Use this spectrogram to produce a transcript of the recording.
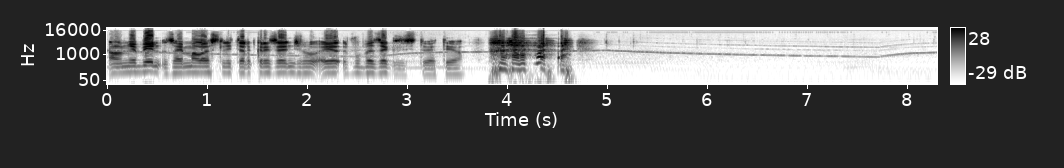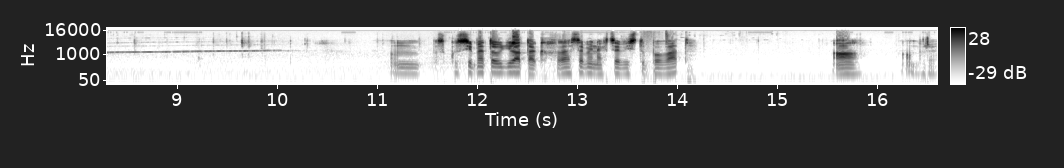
Ale mě by zajímalo, jestli ten Chris Angel je, vůbec existuje, tyjo. um, zkusíme to udělat takhle, se mi nechce vystupovat. A, dobře.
